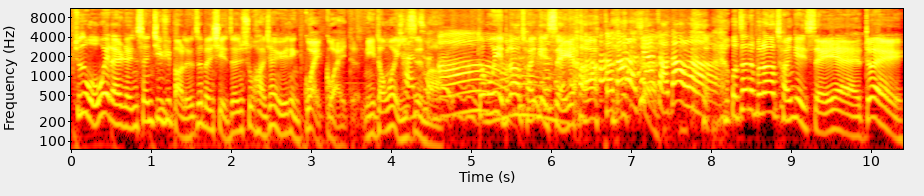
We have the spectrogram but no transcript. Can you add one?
就是我未来人生继续保留这本写真书，好像有一点怪怪的。你懂我意思吗？对，我也不知道传给谁啊。找到了，现在找到了。我真的不知道传给谁耶。对，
